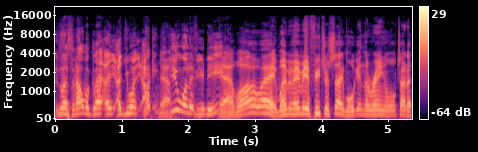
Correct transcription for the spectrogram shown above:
Listen, I would glad. Uh, you want? I can Yeah. give you one if you need. Yeah. Well, wait. Maybe maybe a future segment. We'll get in the ring and we'll try to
